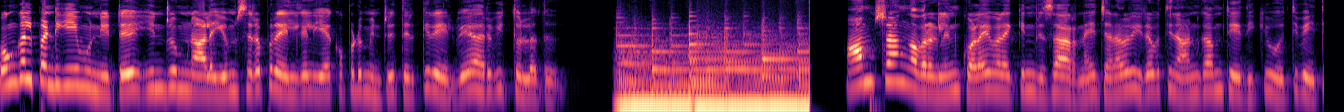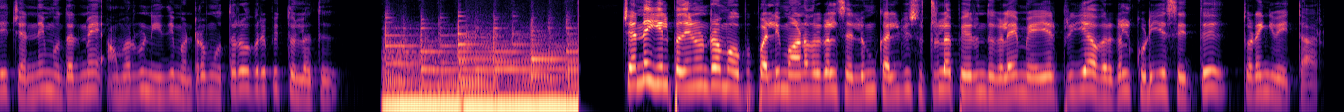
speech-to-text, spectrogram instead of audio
பொங்கல் பண்டிகையை முன்னிட்டு இன்றும் நாளையும் சிறப்பு ரயில்கள் இயக்கப்படும் என்று தெற்கு ரயில்வே அறிவித்துள்ளது. ஆம்ஸ்ட்ராங் அவர்களின் கொலை வழக்கின் விசாரணை ஜனவரி இருபத்தி நான்காம் தேதிக்கு ஒத்திவைத்து சென்னை முதன்மை அமர்வு நீதிமன்றம் உத்தரவு பிறப்பித்துள்ளது. சென்னையில் பதினொன்றாம் வகுப்பு பள்ளி மாணவர்கள் செல்லும் கல்வி சுற்றுலா பேருந்துகளை மேயர் பிரியா அவர்கள் கொடியசைத்து தொடங்கி வைத்தார்.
